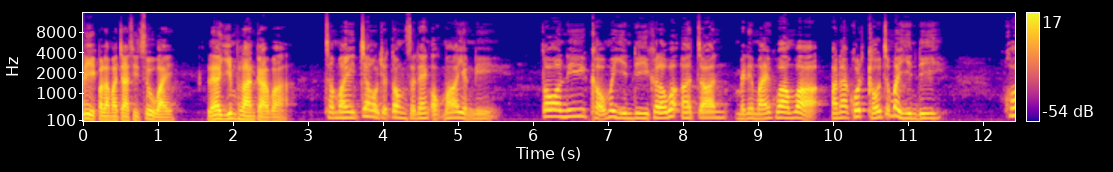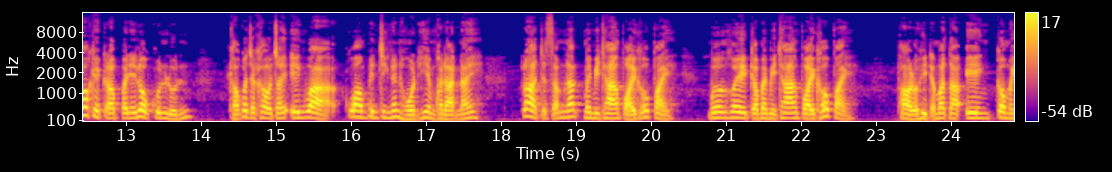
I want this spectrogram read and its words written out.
เรียกปรมาจารย์ซินสู้ไว้ แล้วยิ้มพลางกล่าวว่าทำไมเจ้าจะต้องแสดงออกมาอย่างนี้ ตอนนี้เขาไม่ยินดีคารวะอาจารย์ไม่ได้หมายความว่าอนาคตเขาจะไม่ยินดีข้อแค่กลับไปในโลกคุณหลุน เขาก็จะเข้าใจเองว่าความเป็นจริงนั้นโหดเหี้ยมขนาดไหน ราชสำนักไม่มีทางปล่อยเขาไป เมืองเฮยก็ไม่มีทางปล่อยเขาไปพาโลหิตอมตะเองก็ไม่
